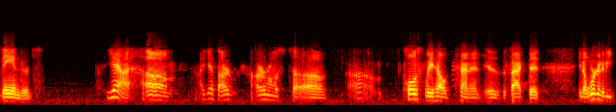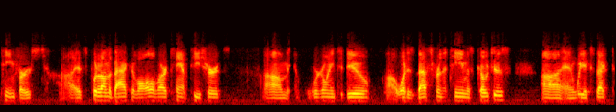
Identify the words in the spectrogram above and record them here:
standards? Yeah, um, I guess our our most uh, um, closely held tenet is the fact that you know we're going to be team first. Uh, it's put it on the back of all of our camp T-shirts. Um, we're going to do uh, what is best for the team as coaches, uh, and we expect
